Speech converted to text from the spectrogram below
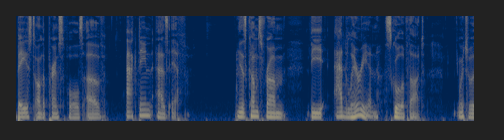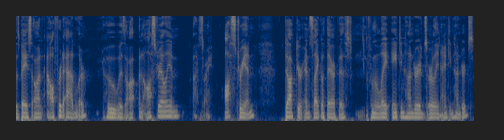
based on the principles of acting as if. This comes from the Adlerian school of thought, which was based on Alfred Adler, who was an Australian, uh, sorry, Austrian doctor and psychotherapist from the late 1800s, early 1900s.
